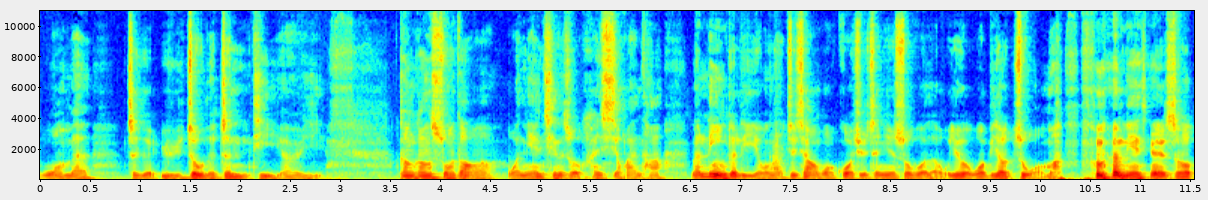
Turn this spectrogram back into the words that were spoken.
我们这个宇宙的真谛而已。刚刚说到啊，我年轻的时候很喜欢他。那另一个理由呢，就像我过去曾经说过的，因为我比较左嘛，年轻的时候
